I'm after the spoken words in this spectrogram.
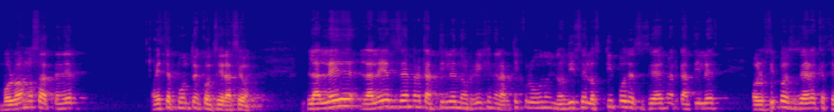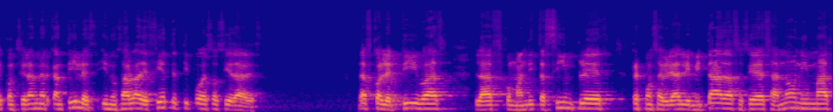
Volvamos a tener este punto en consideración. La ley, la ley de sociedades mercantiles nos rige en el artículo 1 y nos dice los tipos de sociedades mercantiles o los tipos de sociedades que se consideran mercantiles y nos habla de siete tipos de sociedades. Las colectivas, las comanditas simples, responsabilidad limitada, sociedades anónimas,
